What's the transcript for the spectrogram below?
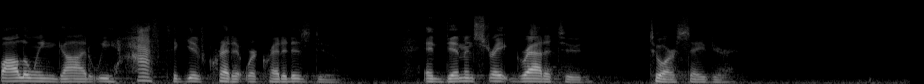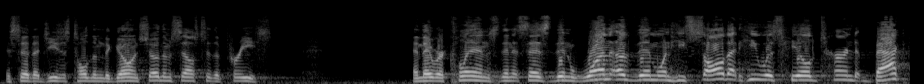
following God, we have to give credit where credit is due and demonstrate gratitude to our Savior. It said that Jesus told them to go and show themselves to the priest. And they were cleansed. Then it says, Then one of them, when he saw that he was healed, turned back,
